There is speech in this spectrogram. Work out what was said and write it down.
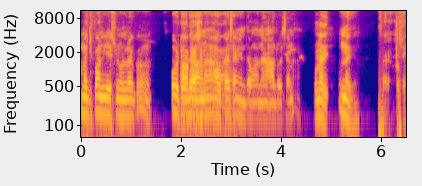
మంచి పనులు చేసిన వాళ్ళకు ఓటు. అవకాశం. ఇద్దామన్న ఆలోచన ఉన్నది. ఉన్నది. సరే ఓకే.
